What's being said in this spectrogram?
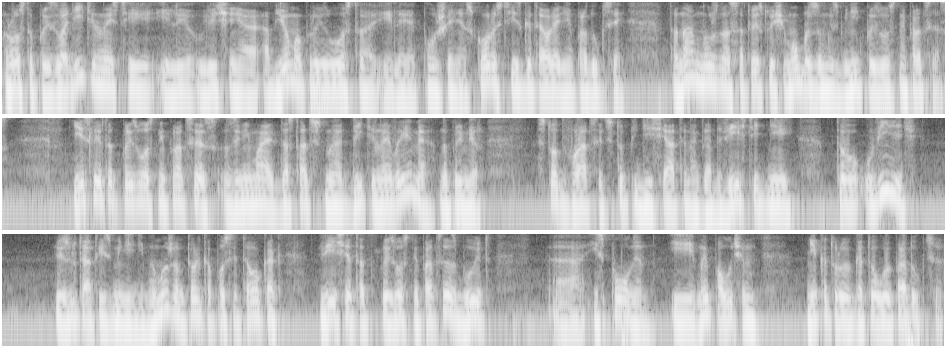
роста производительности или увеличения объема производства или повышения скорости изготовления продукции, то нам нужно соответствующим образом изменить производственный процесс. Если этот производственный процесс занимает достаточно длительное время, например, 120, 150, иногда 200 дней, то увидеть результаты изменений мы можем только после того, как весь этот производственный процесс будет э, исполнен, и мы получим некоторую готовую продукцию.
